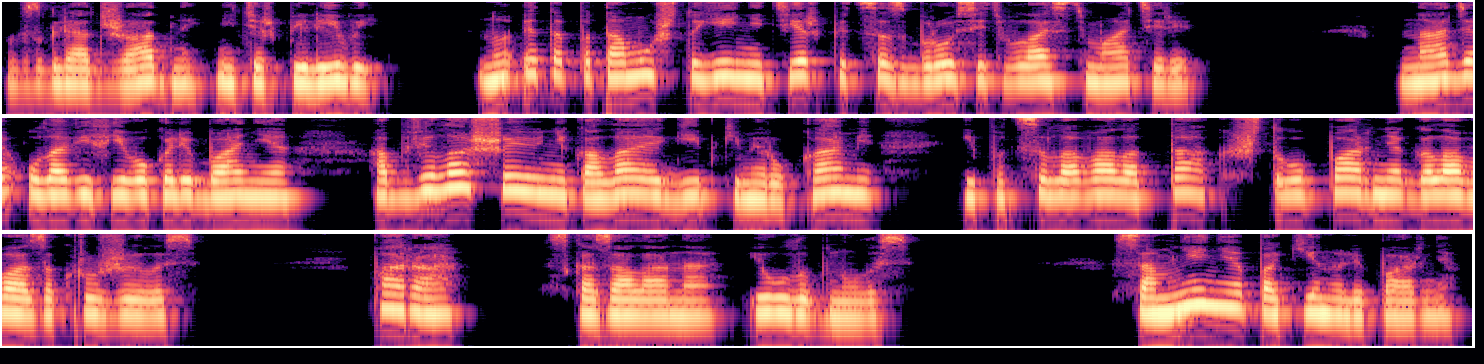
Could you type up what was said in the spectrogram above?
взгляд жадный, нетерпеливый. Но это потому, что ей не терпится сбросить власть матери. Надя, уловив его колебания, обвела шею Николая гибкими руками и поцеловала так, что у парня голова закружилась. «Пора», — сказала она и улыбнулась. Сомнения покинули парня.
